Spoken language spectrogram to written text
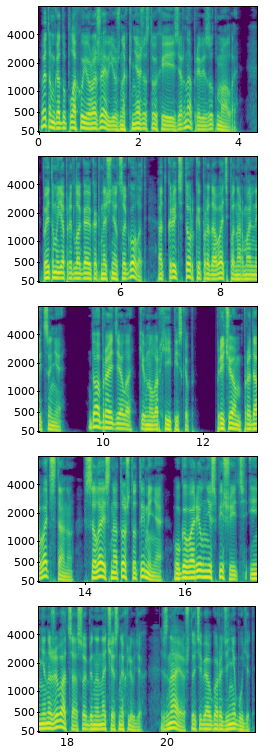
В этом году плохой урожай в южных княжествах и зерна привезут мало. Поэтому я предлагаю, как начнется голод, открыть торг и продавать по нормальной цене. «Доброе дело», – кивнул архиепископ. Причем продавать стану, ссылаясь на то, что ты меня уговорил не спешить и не наживаться, особенно на честных людях. Знаю, что тебя в городе не будет,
